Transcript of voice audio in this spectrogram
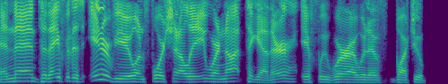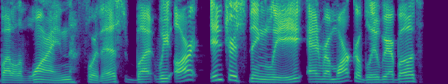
And then today for this interview, unfortunately, we're not together. If we were, I would have bought you a bottle of wine for this, but we are interestingly and remarkably, we are both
